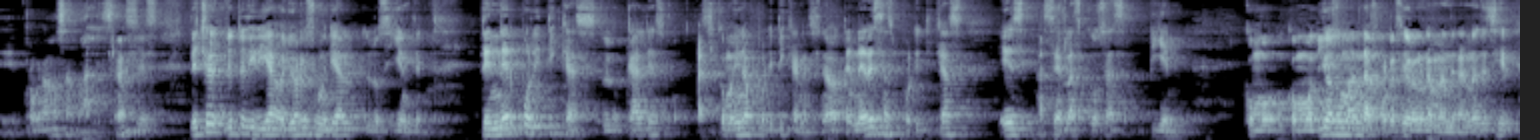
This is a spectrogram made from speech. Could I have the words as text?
eh, programas anuales. Así es. De hecho, yo te diría, o yo resumiría lo siguiente tener políticas locales, así como hay una política nacional, tener esas políticas es hacer las cosas bien, como, como Dios manda, por decirlo de alguna manera, ¿no? Es decir,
